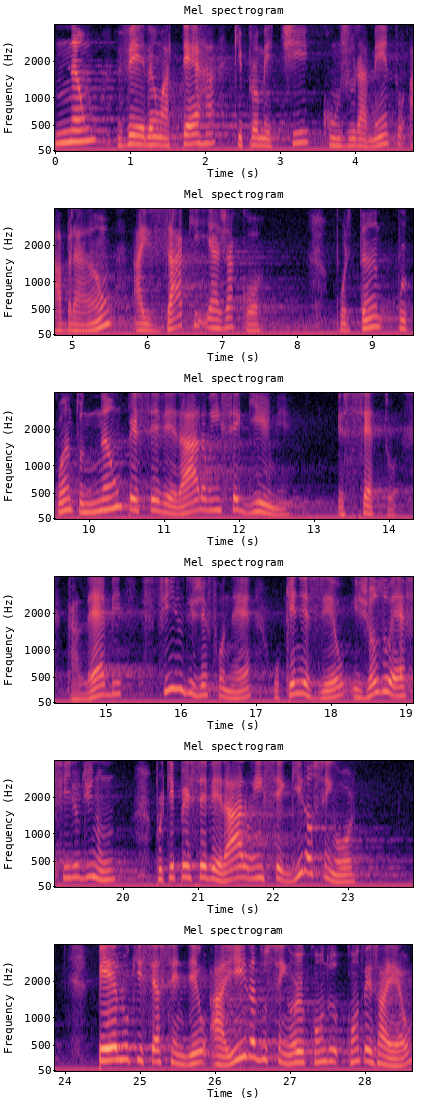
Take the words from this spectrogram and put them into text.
não verão a terra que prometi com juramento a Abraão, a Isaque e a Jacó. Portanto, porquanto não perseveraram em seguir-me, exceto Caleb, filho de Jefoné, o Quenezeu, e Josué, filho de Num, porque perseveraram em seguir ao Senhor, pelo que se acendeu a ira do Senhor contra Israel,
